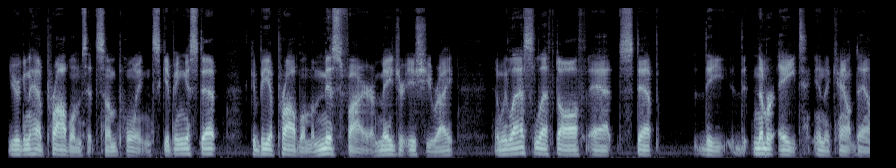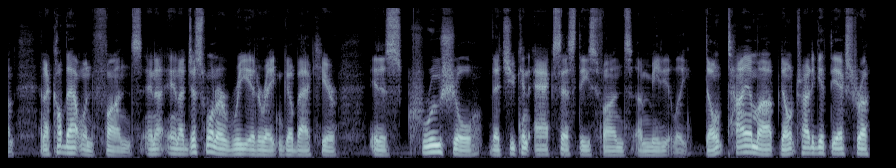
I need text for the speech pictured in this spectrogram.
you're going to have problems at some point. And skipping a step could be a problem, a misfire, a major issue, right? And we last left off at step the, the, number eight in the countdown, and I called that one funds. And I, and I just want to reiterate and go back here. It is crucial that you can access these funds immediately. Don't tie them up. Don't try to get the extra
